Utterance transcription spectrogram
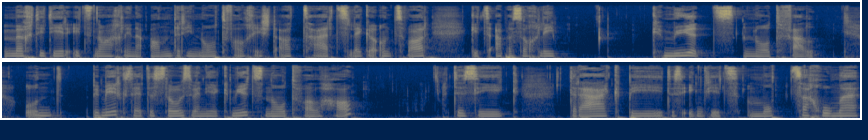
möchte dir jetzt noch ein eine andere Notfallkiste ans Herz legen. Und zwar gibt es eben so ein bisschen Gemütsnotfälle. Und bei mir sieht es so aus, wenn ich einen Gemütsnotfall habe, dass ich träge bin, dass ich irgendwie jetzt Motzen komme,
